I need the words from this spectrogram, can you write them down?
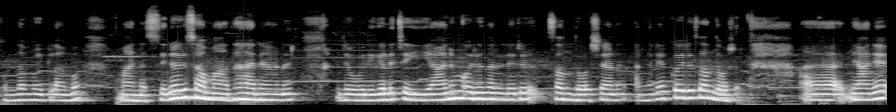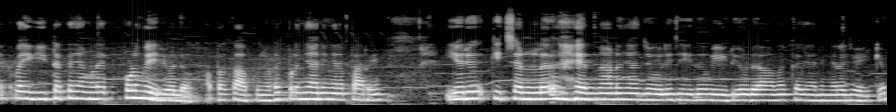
സ്വന്തം വീട്ടിലാകുമ്പോൾ മനസ്സിനൊരു സമാധാനമാണ് ജോലികൾ ചെയ്യാനും ഒരു നല്ലൊരു സന്തോഷമാണ് അങ്ങനെയൊക്കെ ഒരു സന്തോഷം. ഞാൻ വൈകിട്ടൊക്കെ ഞങ്ങൾ എപ്പോഴും വരുമല്ലോ അപ്പോൾ കാക്കുനോട് എപ്പോഴും ഞാനിങ്ങനെ പറയും. ഈ ഒരു കിച്ചണിൽ എന്നാണ് ഞാൻ ജോലി ചെയ്ത് വീഡിയോ ഇടുക എന്നൊക്കെ ഞാനിങ്ങനെ ചോദിക്കും.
